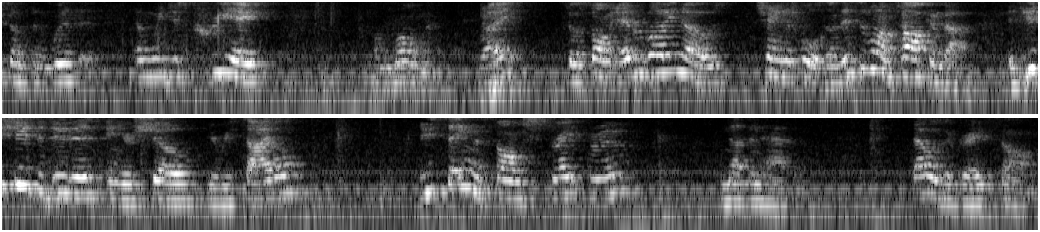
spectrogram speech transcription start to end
Something with it. And we just create a moment, right? So a song everybody knows, Chain of Fools. Now this is what I'm talking about. If you choose to do this in your show, your recital, you sing the song straight through, nothing happens. That was a great song.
